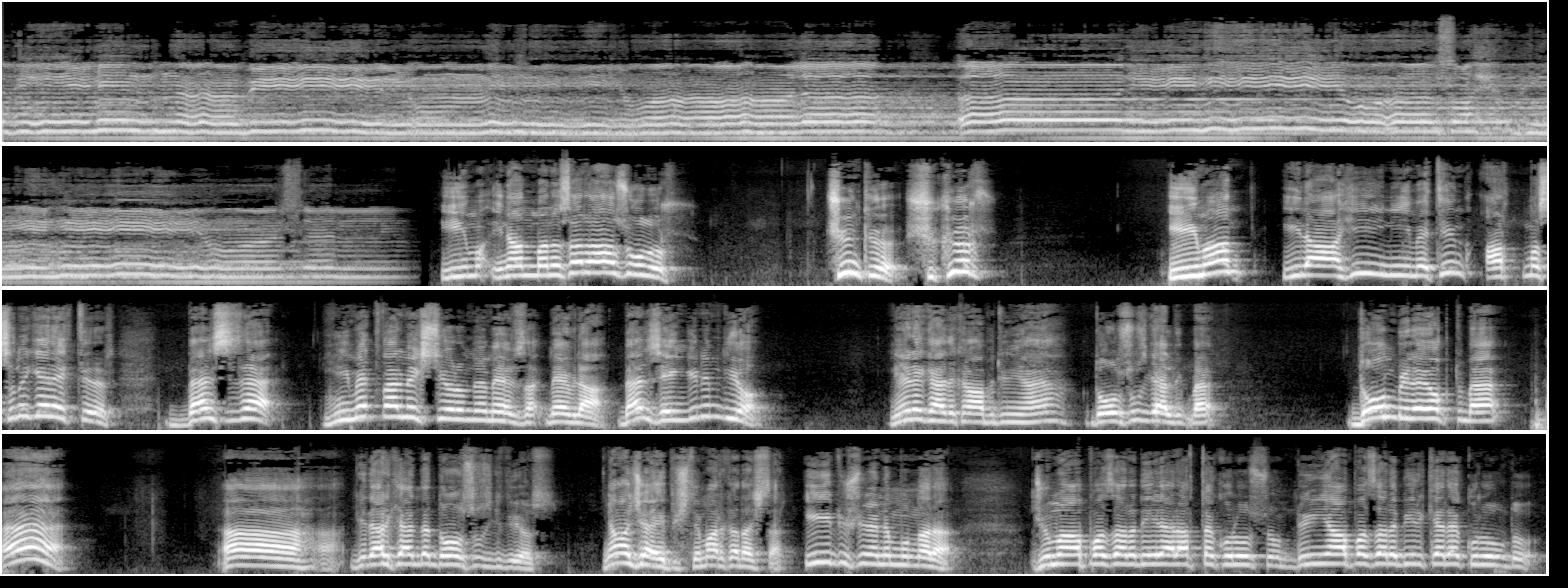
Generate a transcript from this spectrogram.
دين النبي الأمي razı olur. Çünkü şükür, iman ilahi nimetin artmasını gerektirir. Ben size nimet vermek istiyorum diyor Mevla. Ben zenginim diyor. Neyle geldik abi dünyaya? Donsuz geldik be. Don bile yoktu be. He? Ah, giderken de donsuz gidiyoruz. Ne acayip işte arkadaşlar. İyi düşünelim bunlara. Cuma pazarı değil her hafta kurulsun. Dünya pazarı bir kere kuruldu.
